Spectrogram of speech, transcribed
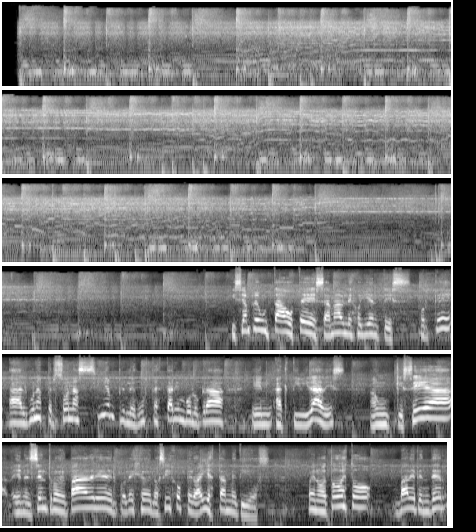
Y se han preguntado ustedes, amables oyentes, por qué a algunas personas siempre les gusta estar involucradas en actividades, aunque sea en el centro de padre, del colegio de los hijos, pero ahí están metidos. Bueno, todo esto va a depender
